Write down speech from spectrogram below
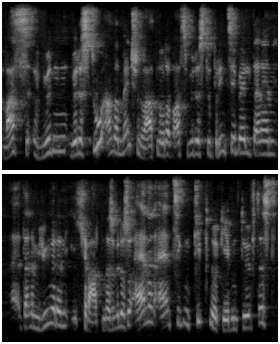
was würden, würdest du anderen Menschen raten oder was würdest du prinzipiell deinen, äh, deinem jüngeren Ich raten? Also wenn du so einen einzigen Tipp nur geben dürftest,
